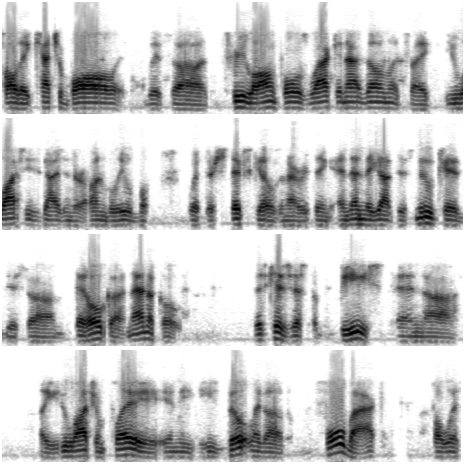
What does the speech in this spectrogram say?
how they catch a ball with uh three long poles whacking at them. It's like you watch these guys and they're unbelievable with their stick skills and everything. And then they got this new kid, this um Tehoka, Nanticoke. This kid's just a beast and uh like you watch him play, and he, he's built like a fullback, but with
